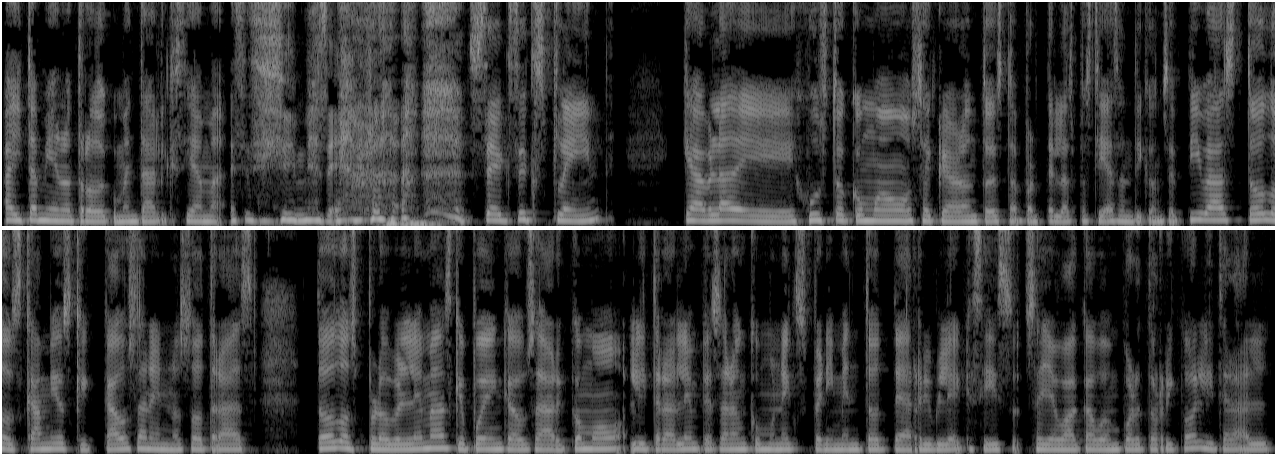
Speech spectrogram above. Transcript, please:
hay también otro documental que se llama, ese sí me sé, Sex Explained, que habla de justo cómo se crearon toda esta parte de las pastillas anticonceptivas, todos los cambios que causan en nosotras, todos los problemas que pueden causar, como literal empezaron como un experimento terrible que se, se llevó a cabo en Puerto Rico, literal,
